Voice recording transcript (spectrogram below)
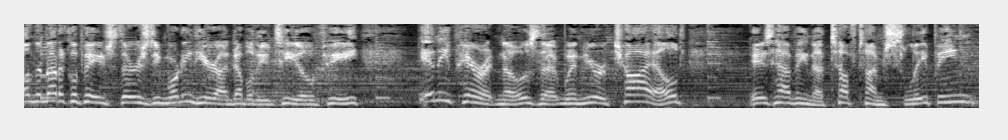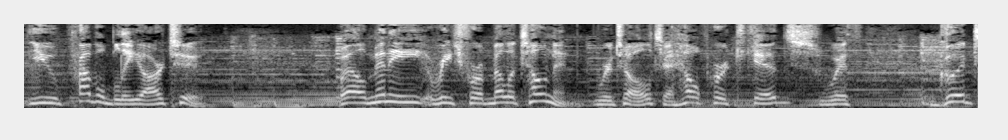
On the medical page Thursday morning here on WTOP, any parent knows that when your child is having a tough time sleeping, you probably are too. Well, many reach for melatonin, we're told, to help her kids with good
